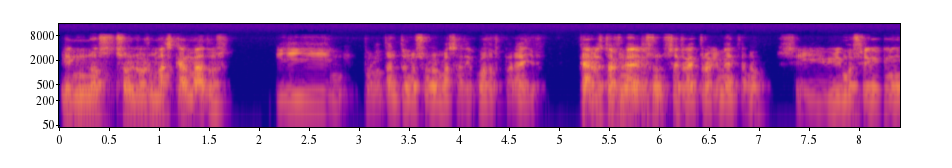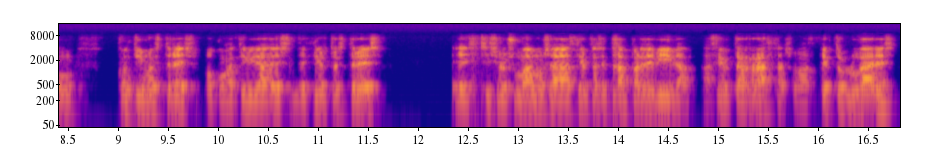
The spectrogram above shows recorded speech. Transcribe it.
que no son los más calmados y por lo tanto no son los más adecuados para ellos. Claro, esto al final un, se retroalimenta, ¿no? Si vivimos en continuo estrés o con actividades de cierto estrés, eh, si se lo sumamos a ciertas etapas de vida, a ciertas razas o a ciertos lugares,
